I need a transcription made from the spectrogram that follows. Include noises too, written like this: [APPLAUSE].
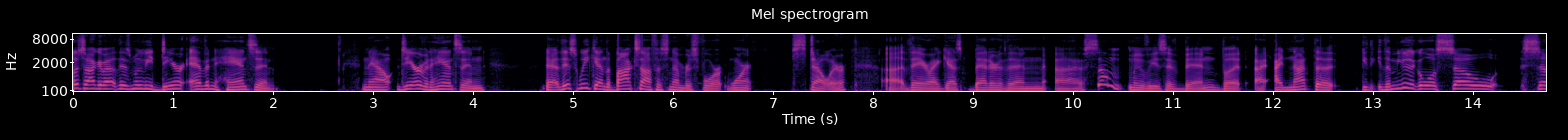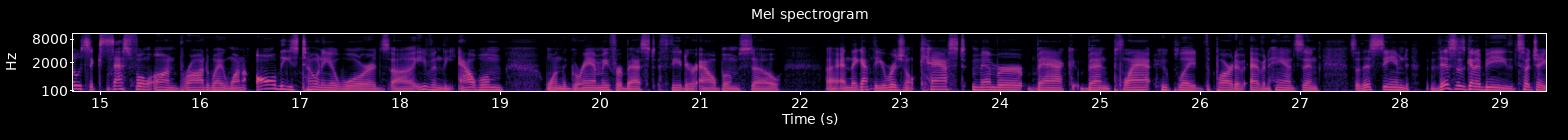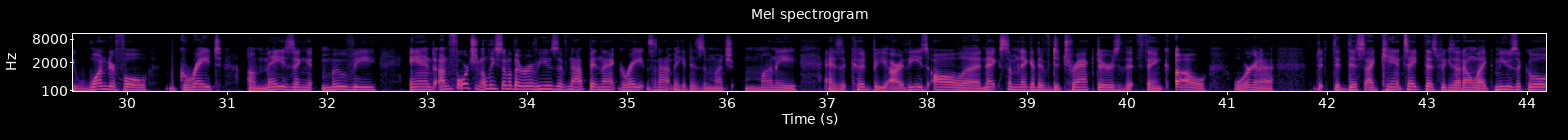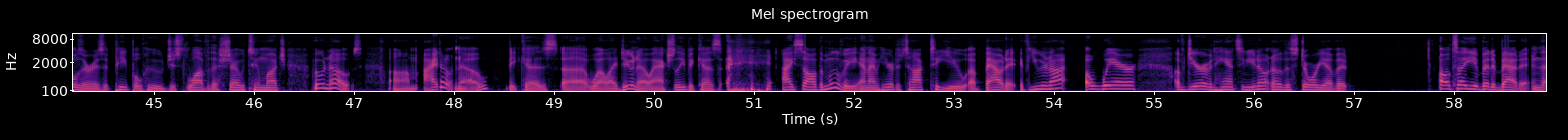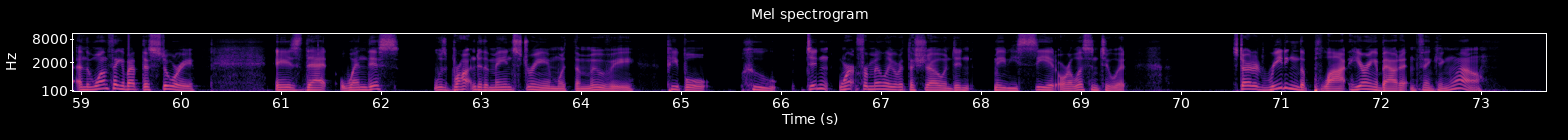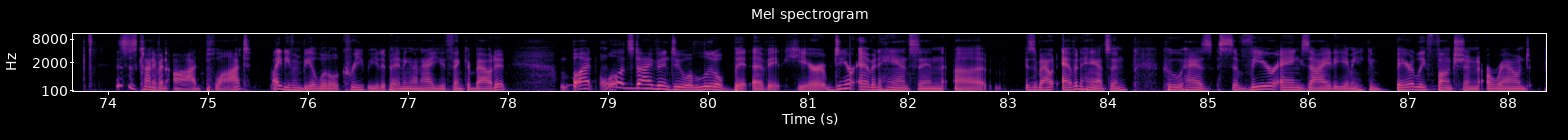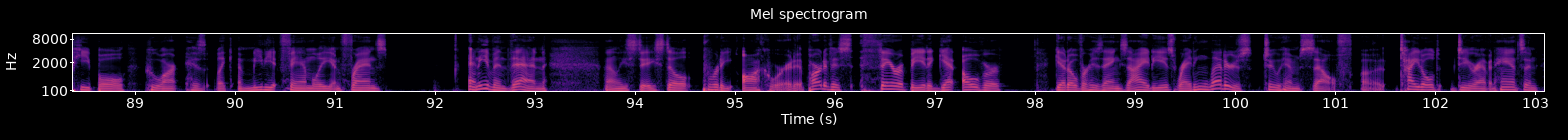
let's talk about this movie, Dear Evan Hansen. Now, Dear Evan Hansen, now this weekend the box office numbers for it weren't stellar. Uh, they're, I guess, better than uh, some movies have been, but I, I not the the musical was so so successful on Broadway, won all these Tony Awards. Uh, even the album won the Grammy for Best Theater Album. So uh, and they got the original cast member back, Ben Platt, who played the part of Evan Hansen. So this seemed this is going to be such a wonderful, great, amazing movie. And unfortunately, some of the reviews have not been that great. It's not making as much money as it could be. Are these all uh, some negative detractors that think, oh, we're gonna this I can't take this because I don't like musicals, or is it people who just love the show too much? Who knows? Um, I don't know because uh, well, I do know actually because [LAUGHS] I saw the movie and I'm here to talk to you about it. If you're not aware of Dear Evan Hansen, you don't know the story of it. I'll tell you a bit about it. And the, and the one thing about this story is that when this was brought into the mainstream with the movie, people who didn't weren't familiar with the show and didn't maybe see it or listen to it started reading the plot, hearing about it, and thinking, well, this is kind of an odd plot. Might even be a little creepy, depending on how you think about it. But well, let's dive into a little bit of it here. Dear Evan Hansen uh, is about Evan Hansen, who has severe anxiety. I mean, he can barely function around people who aren't his like immediate family and friends. And even then, well, he's, he's still pretty awkward. Part of his therapy to get over get over his anxiety is writing letters to himself, uh, titled "Dear Evan Hansen."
